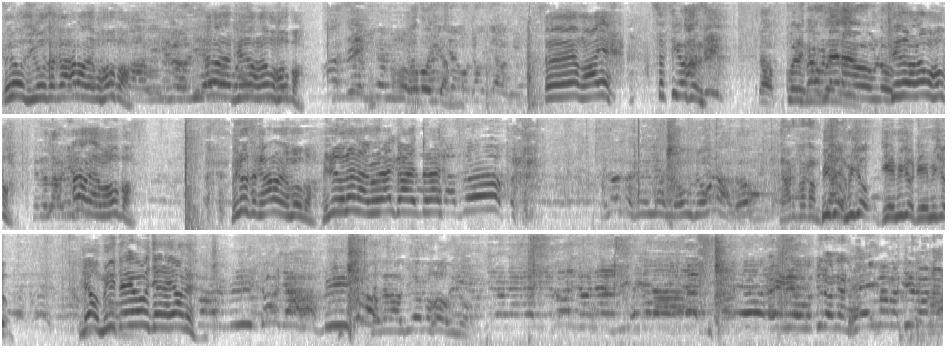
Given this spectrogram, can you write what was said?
ဘယ်လိုစီယုံစကန်အဲ့ဒါလည်းမဟုတ်ပါဘူးအဲ့ဒါလည်းထင်တော့လည်းမဟုတ်ပါဘူးတော့ရမှာအဲငါရဲ့ဆက်စီရောက်တယ်ကွယ်လေမလဲလာအောင်လို့ခြေတော်လည်းမဟုတ်ပါအဲ့ဒါလည်းမဟုတ်ပါမင်းတို့စကားလည်းမဟုတ်ပါမင်းတို့လည်းနိုင်မလို့အဲ့ကတည်းကငါတစ်ဖက်ကမိရှုမိရှုဒီမိရှုဒီမိရှုဟဲ့မင်းတေးမကျန်နေရောက်နေအေးရောမ ပြတော့နဲ့ဟေးမမပြတော့နဲ့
